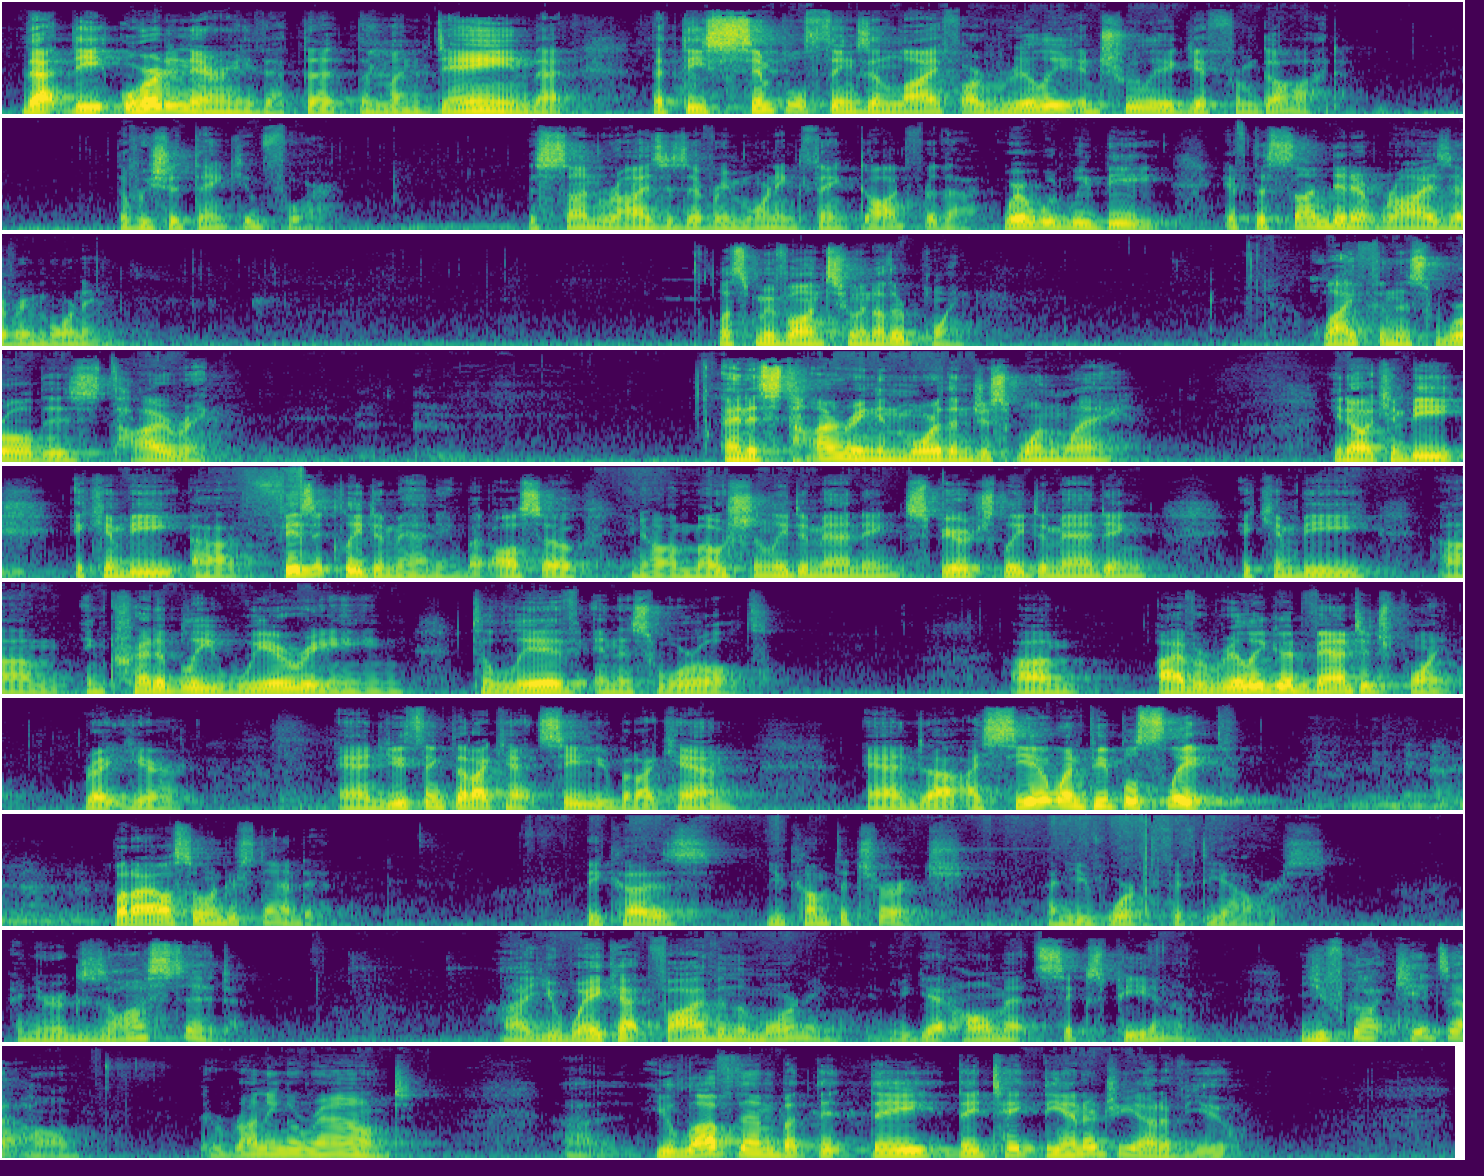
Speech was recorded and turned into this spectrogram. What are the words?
that the ordinary, that the, the mundane, that, that these simple things in life are really and truly a gift from God that we should thank Him for. The sun rises every morning. Thank God for that. Where would we be if the sun didn't rise every morning? Let's move on to another point. Life in this world is tiring. And it's tiring in more than just one way. You know, it can be it can be uh, physically demanding, but also you know, emotionally demanding, spiritually demanding. It can be um, incredibly wearying to live in this world. Um, I have a really good vantage point right here. And you think that I can't see you, but I can. And uh, I see it when people sleep. but I also understand it. Because you come to church and you've worked 50 hours and you're exhausted. Uh, you wake at 5 in the morning and you get home at 6 p.m. You've got kids at home, they're running around. Uh, you love them, but they, they, they take the energy out of you.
